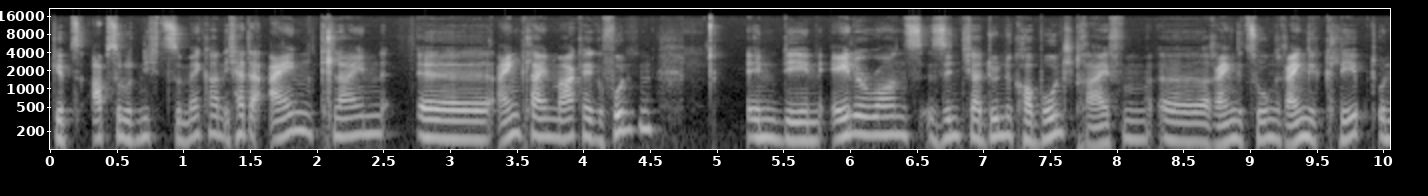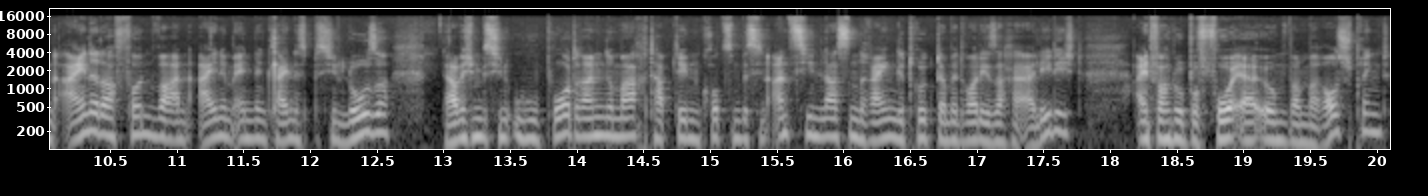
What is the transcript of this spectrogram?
gibt es absolut nichts zu meckern. Ich hatte einen kleinen, äh, einen kleinen Marker gefunden. In den Ailerons sind ja dünne Carbonstreifen äh, reingezogen, reingeklebt und einer davon war an einem Ende ein kleines bisschen lose. Da habe ich ein bisschen Uhupor dran gemacht, habe den kurz ein bisschen anziehen lassen, reingedrückt, damit war die Sache erledigt. Einfach nur bevor er irgendwann mal rausspringt.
